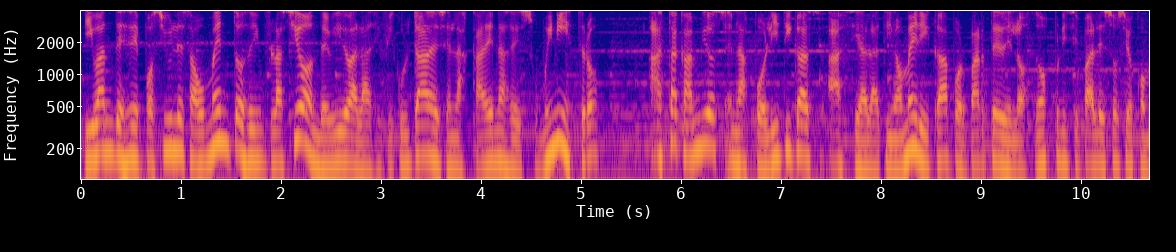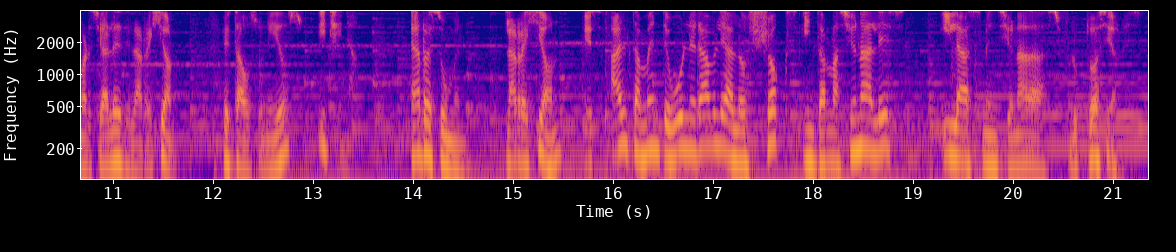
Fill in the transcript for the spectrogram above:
y van desde posibles aumentos de inflación debido a las dificultades en las cadenas de suministro, hasta cambios en las políticas hacia Latinoamérica por parte de los dos principales socios comerciales de la región, Estados Unidos y China. En resumen, la región es altamente vulnerable a los shocks internacionales y las mencionadas fluctuaciones.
